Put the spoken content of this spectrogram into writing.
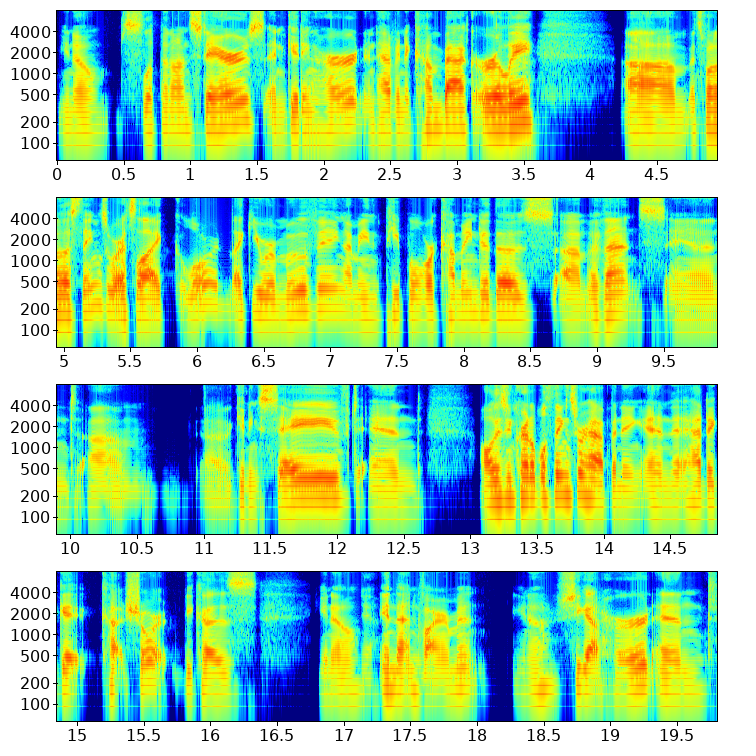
you know slipping on stairs and getting hurt and having to come back early. Um, it's one of those things where it's like lord like you were moving. I mean people were coming to those um, events and um, uh, getting saved and all these incredible things were happening and it had to get cut short because you know Yeah. in that environment you know she got hurt and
